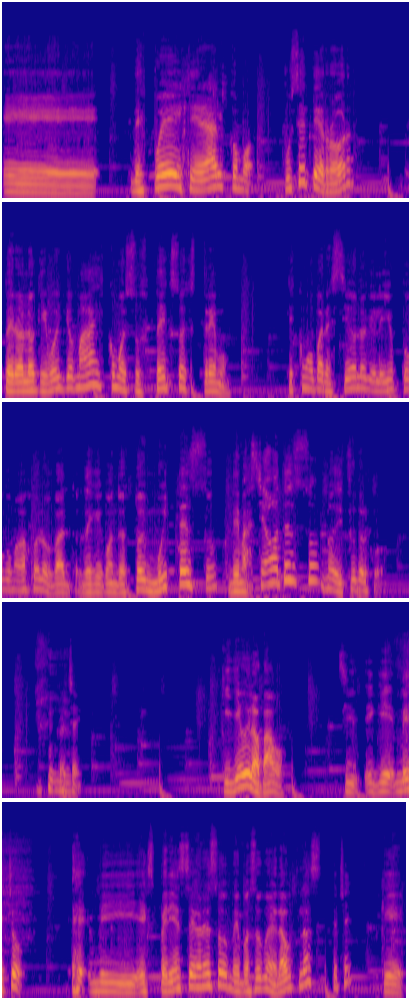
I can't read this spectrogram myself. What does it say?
Eh, después, en general, como puse terror, pero lo que voy yo más es como el suspenso extremo. Que es como parecido a lo que leí un poco más abajo de los baldos. De que cuando estoy muy tenso, demasiado tenso, no disfruto el juego. ¿cachai? Que llego y lo apago. Sí, que, de hecho, mi experiencia con eso me pasó con el Outlast, ¿cachai? Que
